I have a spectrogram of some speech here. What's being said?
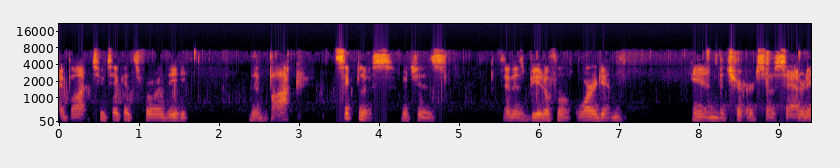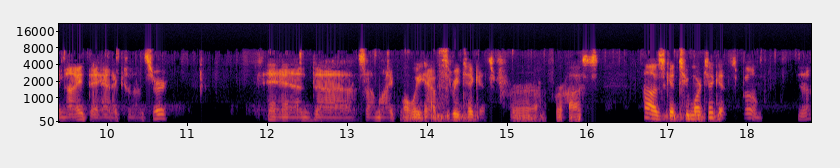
I bought two tickets for the the Bach Cyclus, which is this beautiful organ in the church. So Saturday night they had a concert, and uh, so I'm like, well, we have three tickets for for us. I'll just get two more tickets. Boom, you know.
